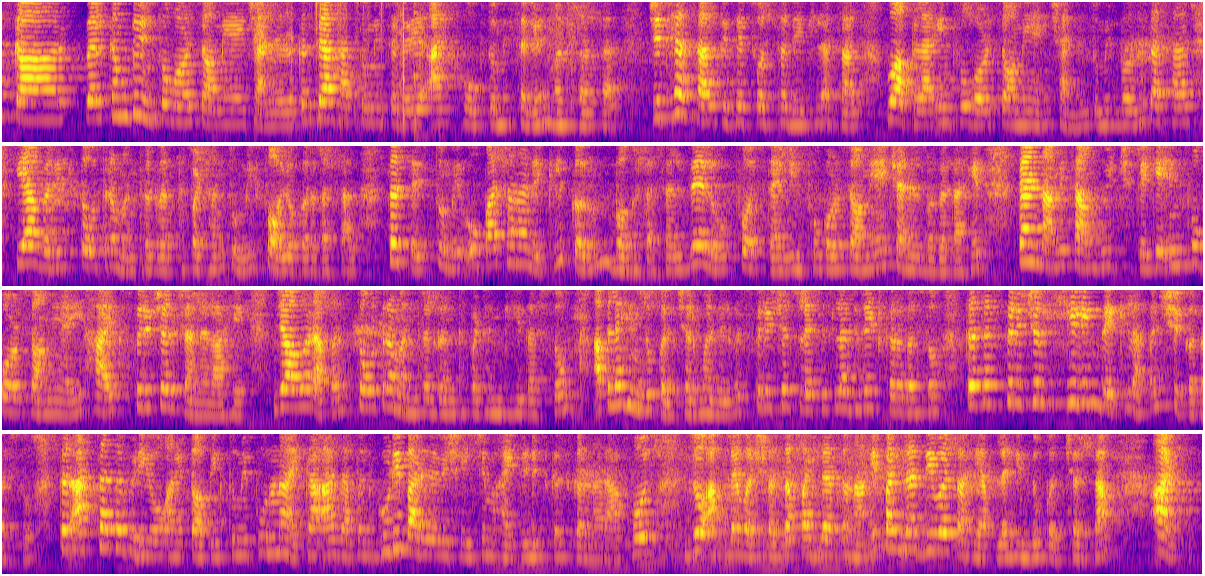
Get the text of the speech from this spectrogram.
नमस्कार. Welcome to Infogod Swami Aai channel कसे आहात तुम्ही सगळे? आय होप तुम्ही सगळे मस्त असाल. जिथे असाल तिथे स्वस्त देखील असाल व आपला इन्फोगॉड स्वामी आई चॅनल तुम्ही बघत असाल यावरील स्तोत्र मंत्र ग्रंथ पठण तुम्ही फॉलो करत असाल. तसेच तुम्ही उपासना देखील करून बघत असाल. जे लोक first time Infogod Swami Aai channel बघत आहेत त्यांना मी सांगू इच्छिते की इन्फोगॉड स्वामी आई हा एक स्पिरिच्युअल चॅनल आहे ज्यावर आपण स्तोत्र मंत्र ग्रंथ पठण घेत असतो. आपल्या हिंदू कल्चरमधील व स्पिरिच्युअल प्लेसेसला व्हिजिट करत असतो. तसेच स्पिरिच्युअल हिलिंग देखील आपण शिकत असतो. तर आजचा तो व्हिडिओ आणि टॉपिक तुम्ही पूर्ण ऐका. आज आपण गुढीपाडव्याविषयीची माहिती डिस्कस करणार आहोत जो आपल्या वर्षाचा पहिला सण आहे. पहिला दिवस आहे आपल्या हिंदू कल्चरचा आणि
